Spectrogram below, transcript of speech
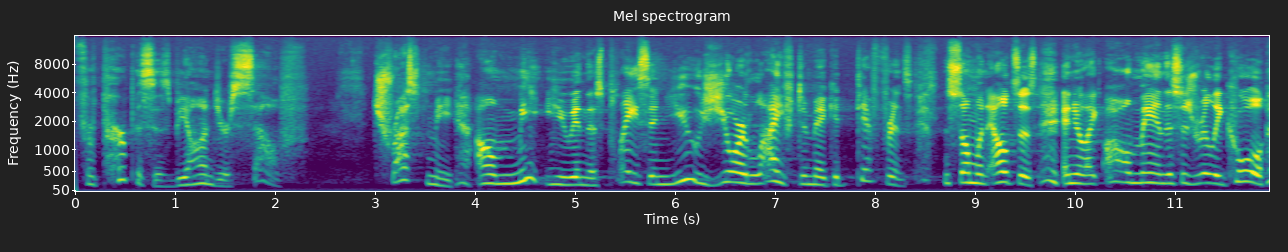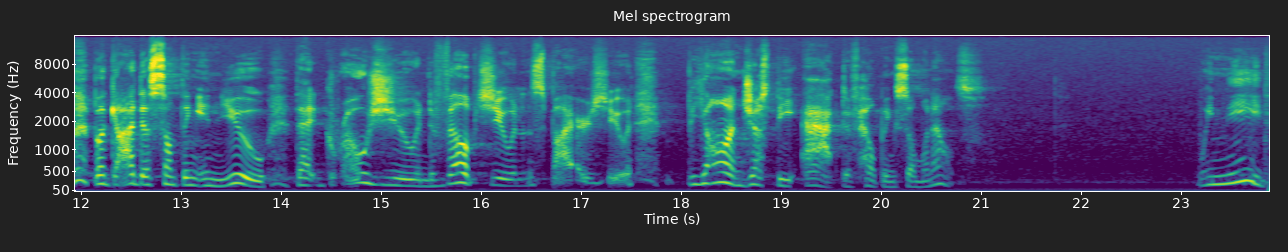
for purposes beyond yourself. Trust me, I'll meet you in this place and use your life to make a difference in someone else's. And you're like, oh man, this is really cool. But God does something in you that grows you and develops you and inspires you beyond just the act of helping someone else. We need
